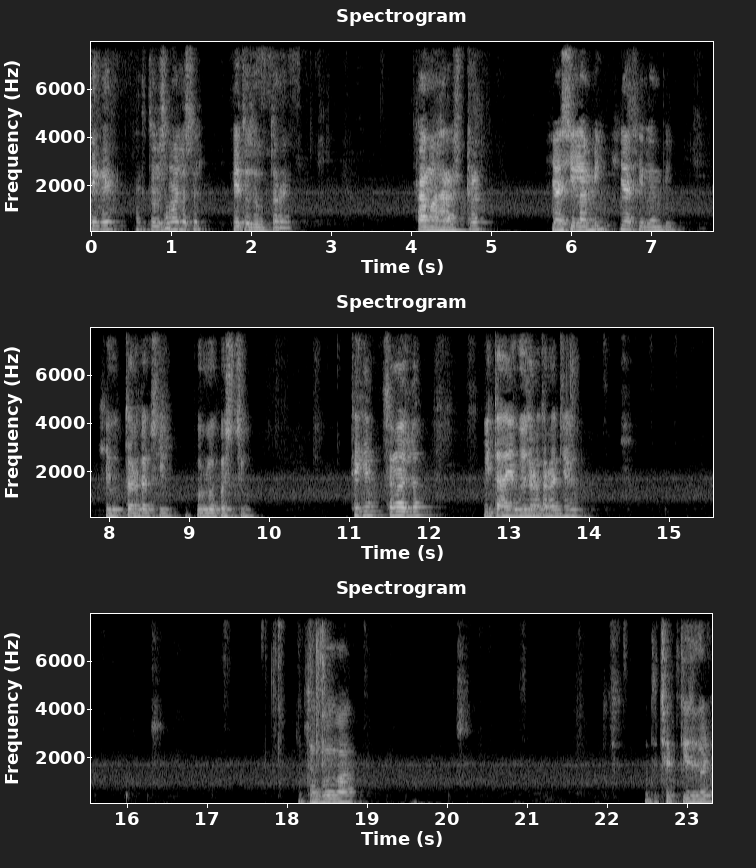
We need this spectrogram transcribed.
ठीक आहे. तुला समजलं असेल हे तुझं उत्तर आहे. हा महाराष्ट्र ही अशी लांबी ही अशी लांबी ही उत्तर दक्षिण पूर्व पश्चिम. ठीक आहे? समजलं? इथं आहे गुजरात राज्य. इथं गोवा. इथं छत्तीसगड.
